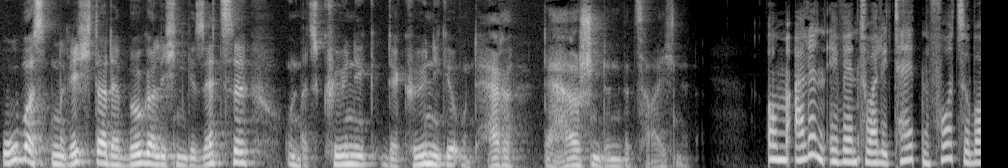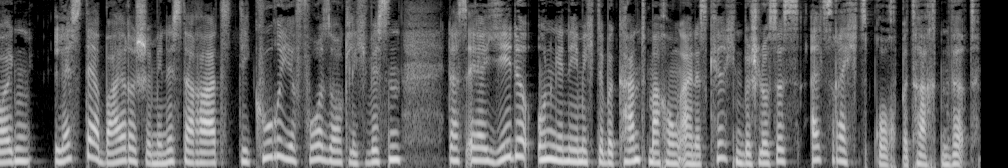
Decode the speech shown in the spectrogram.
obersten Richter der bürgerlichen Gesetze und als König der Könige und Herr der Herrschenden bezeichnet. Um allen Eventualitäten vorzubeugen, lässt der bayerische Ministerrat die Kurie vorsorglich wissen, dass er jede ungenehmigte Bekanntmachung eines Kirchenbeschlusses als Rechtsbruch betrachten wird.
